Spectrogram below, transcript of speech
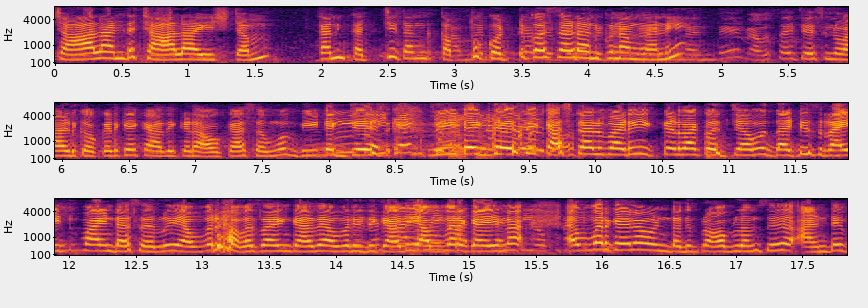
చాలా అంటే చాలా ఇష్టం. కానీ ఖచ్చితంగా కప్పు కొట్టుకొస్తాడు అనుకున్నాం కానీ అంటే వ్యవసాయం చేసిన వాడికి ఒక్కడికే కాదు ఇక్కడ అవకాశము. బీటెక్ చేసి బీటెక్ చేసి కష్టాలు పడి ఇక్కడ దాకా వచ్చాము. దట్ ఈస్ రైట్ పాయింట్ అసలు. ఎవరు వ్యవసాయం కాదు ఎవరు ఇది కాదు ఎవరికైనా ఎవరికైనా ఉంటుంది ప్రాబ్లమ్స్ అంటే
